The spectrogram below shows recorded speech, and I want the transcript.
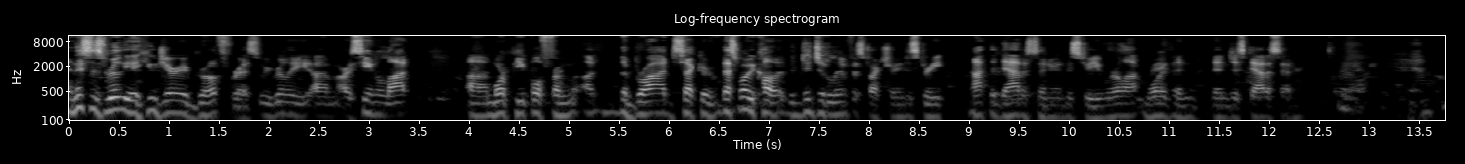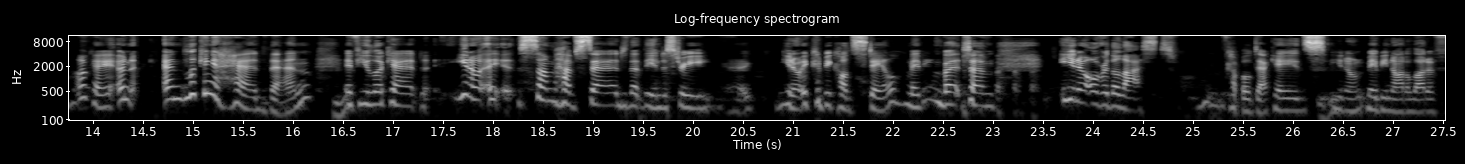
and this is really a huge area of growth for us. We really um, are seeing a lot uh, more people from uh, the broad sector. That's why we call it the digital infrastructure industry, not the data center industry. We're a lot more than than just data center. Okay, and and looking ahead, then, mm-hmm. if you look at, you know, eh, some have said that the industry, uh, you know, it could be called stale, maybe, but, um, you know, over the last couple of decades, mm-hmm. you know, maybe not a lot of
